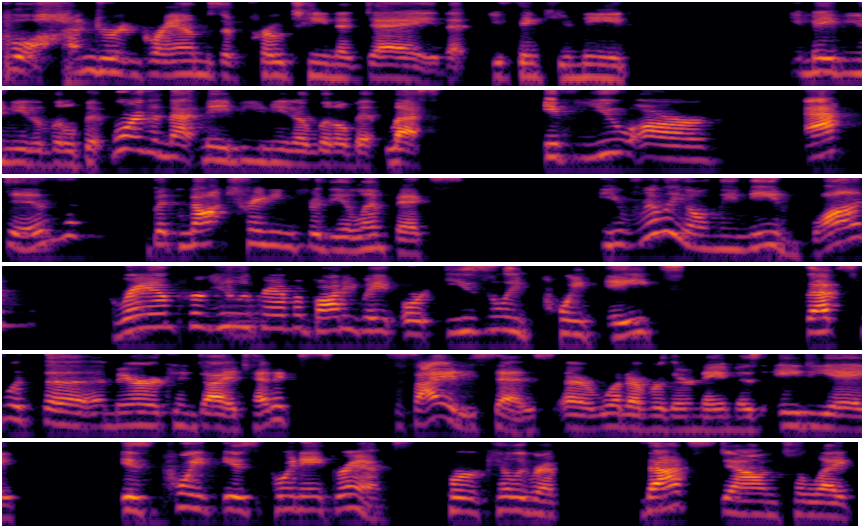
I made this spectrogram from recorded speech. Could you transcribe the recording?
100 grams of protein a day that you think you need. Maybe you need a little bit more than that. Maybe you need a little bit less. If you are active, but not training for the Olympics, you really only need one gram per kilogram of body weight or easily 0.8. That's what the American Dietetics Society says, or whatever their name is, ADA, is point is 0.8 grams per kilogram. That's down to like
